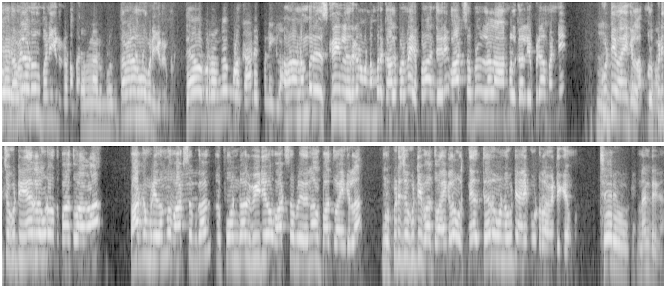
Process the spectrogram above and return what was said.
சரி தமிழ்நாடு பண்ணிக்கிட்டு இருக்கோம் நம்ம. தமிழ்நாடு முழுக்க. தமிழ்நாடு முதல் பண்ணிக்கிட்டு இருக்கோம் தேவைப்படுறவங்க உங்களை கான்டாக்ட் பண்ணிக்கலாம். அவன் நம்பர் ஸ்கிரீன்ல இருக்கு. நம்ம நம்பர் கால் பண்ணா எப்பனாலும் சரி வாட்ஸ்அப்ல இல்ல நார்மல் கால் எப்படியா பண்ணி குட்டி வாங்கிக்கலாம். உங்களுக்கு பிடிச்ச குட்டி நேர்ல கூட வந்து பார்த்து வாங்கலாம். பார்க்க முடியாதவங்க WhatsApp call phone call video வாட்ஸ்அப்ல எதுனாலும் பார்த்து வாங்கிக்கலாம். உங்களுக்கு பிடிச்ச குட்டி பார்த்து வாங்கிக்கலாம். உங்களுக்கு தேர்வு ஒண்ணு குட்டி அனுப்பி விட்டுறலாம் வீட்டுக்கு சரி ஓகே நன்றிண்ணா.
